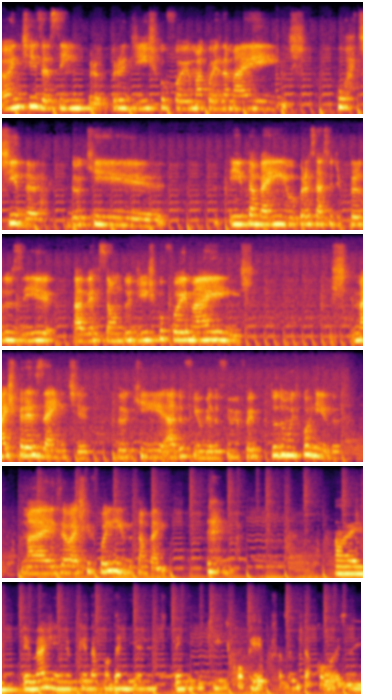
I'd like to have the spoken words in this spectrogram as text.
antes, assim, pro, pro disco foi uma coisa mais curtida do que. E também o processo de produzir a versão do disco foi mais, mais presente do que a do filme. A do filme foi tudo muito corrido. Mas eu acho que ficou lindo também. Ai, eu imagino, porque na pandemia a gente tem que correr para fazer muita coisa. E...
